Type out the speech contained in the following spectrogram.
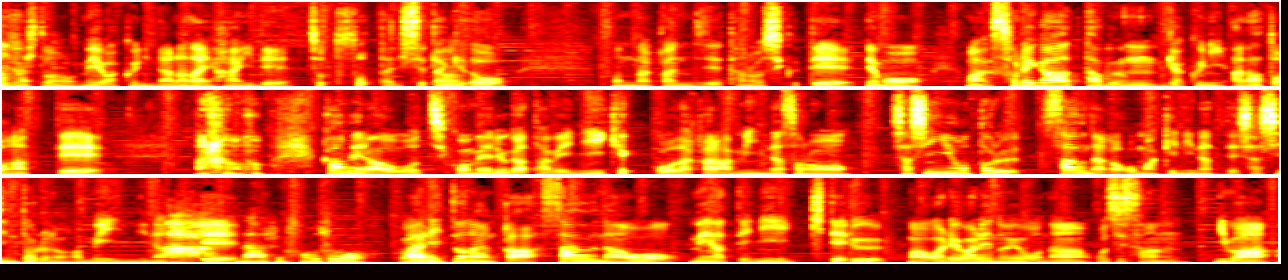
周りの人の迷惑にならない範囲でちょっと撮ったりしてたけど、うん。うそんな感じで楽しくてでも、まあ、それが多分逆にあだとなってあのカメラを持ち込めるがために結構だからみんなその写真を撮るサウナがおまけになって写真撮るのがメインになってなるほど。割となんかサウナを目当てに来てる、まあ、我々のようなおじさんには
